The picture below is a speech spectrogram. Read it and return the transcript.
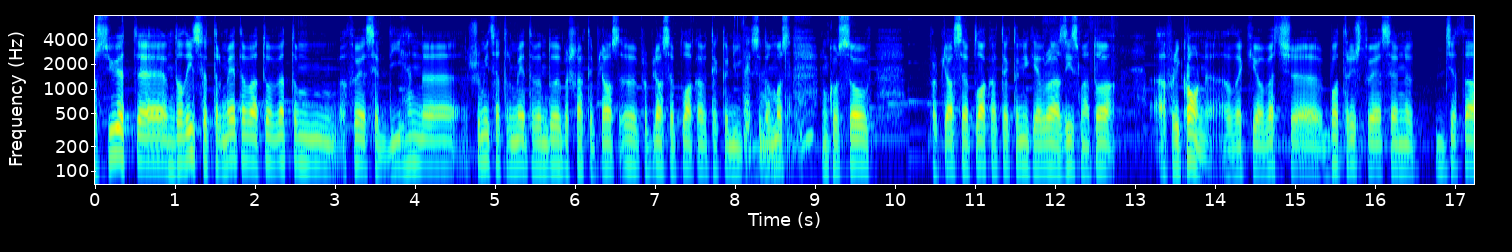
Arsyet e ndodhisë së tërmeteve ato vetëm thuajse dihen, shumica e tërmeteve ndodhin për shkak të plase, përplasjes së pllakave tektonike, sidomos në Kosovë, Përplasja e pllakave tektonike euroazisë me ato afrikane, dhe kjo veç botërisht thuajse në të gjitha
